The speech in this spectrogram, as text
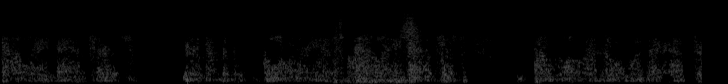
ballet dancers. You remember the glorious ballet dancers? Pavlova was there after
